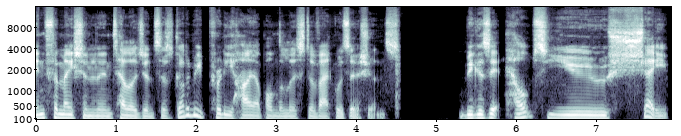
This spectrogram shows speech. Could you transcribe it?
information and intelligence has got to be pretty high up on the list of acquisitions because it helps you shape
